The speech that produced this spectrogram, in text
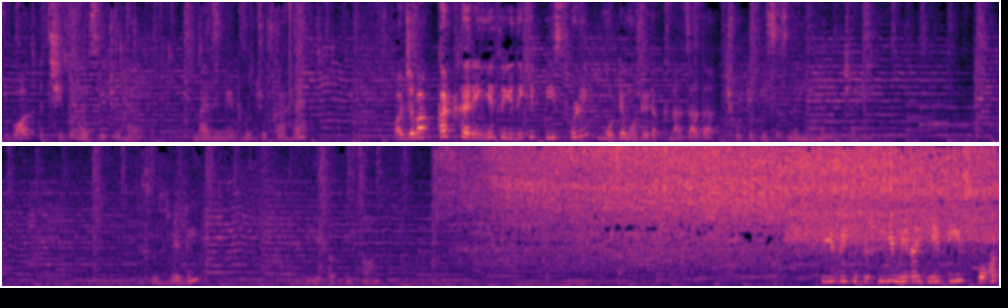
बहुत अच्छी तरह से जो है मैरिनेट हो चुका है। और जब आप कट करेंगे तो ये देखिए पीस थोड़े मोटे मोटे रखना, ज़्यादा छोटे पीसेस नहीं होने चाहिए। दिस इज़ रेडी ये अभी आ तो ये देखिए, जैसे ये मेरा ये पीस बहुत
